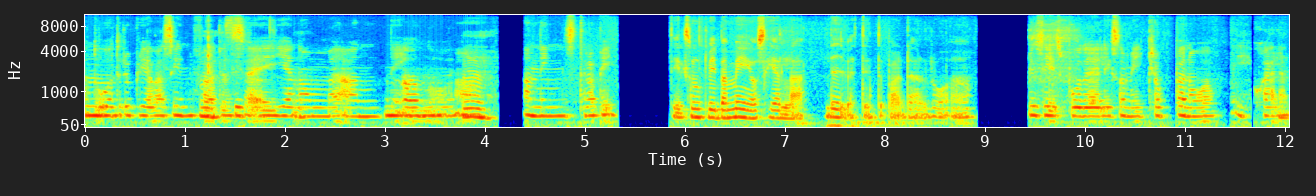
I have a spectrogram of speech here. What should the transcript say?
Att mm. återuppleva sin mm. födelse mm. genom andning och ja, mm. andningsterapi. Det är liksom att vi bär med oss hela livet, inte bara där och då. Ja. Precis, både liksom i kroppen och i själen.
